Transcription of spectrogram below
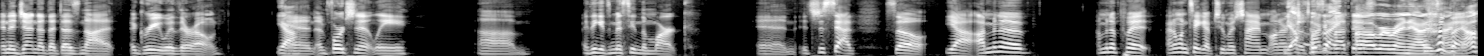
an agenda that does not agree with their own. Yeah. And unfortunately, um, I think it's missing the mark, and it's just sad. So yeah, I'm gonna I'm gonna put. I don't want to take up too much time on our yeah. show talking like, about this. Oh, we're running out of time now.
